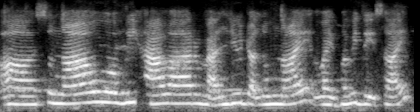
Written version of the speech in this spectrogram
Uh, so now we have our valued alumni, Vaibhavi Desai.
